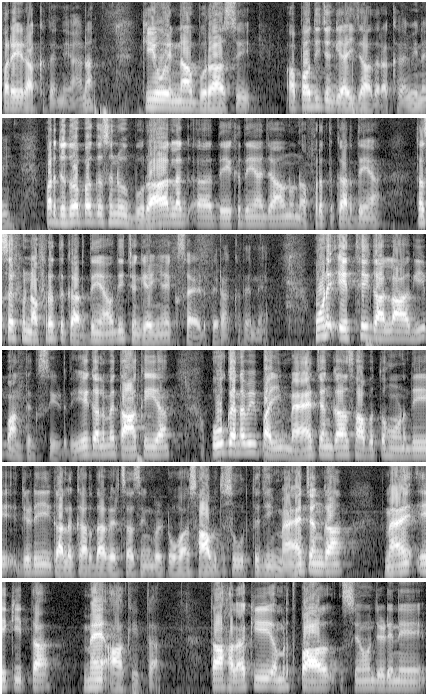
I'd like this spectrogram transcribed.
ਪਰੇ ਰੱਖ ਦਿੰਦੇ ਆ, ਹਨਾ? ਕਿ ਉਹ ਇੰਨਾ ਬੁਰਾ ਸੀ, ਆਪਾਂ ਉਹਦੀ ਚੰਗਿਆਈ ਯਾਦ ਰੱਖਦੇ ਵੀ ਨਹੀਂ। ਪਰ ਜਦੋਂ ਆਪਾਂ ਕਿਸੇ ਨੂੰ ਬੁਰਾ ਲੱਗ- ਦੇਖਦੇ ਆ ਜਾਂ ਉਹਨੂੰ ਨਫ਼ਰਤ ਕਰਦੇ ਆ ਤਾਂ ਸਿਰਫ ਨਫ਼ਰਤ ਕਰਦੇ ਆ ਉਹਦੀ ਚੰਗਿਆਈਆਂ ਇੱਕ ਸਾਈਡ ਤੇ ਰੱਖ ਦਿੰਦੇ ਆ ਹੁਣ ਇੱਥੇ ਗੱਲ ਆ ਗਈ ਪੰਥਕ ਸੀਟ ਦੀ। ਇਹ ਗੱਲ ਮੈਂ ਤਾਂ ਕਹੀ ਆ, ਉਹ ਕਹਿੰਦਾ ਵੀ ਭਾਈ ਮੈਂ ਚੰਗਾ ਸਾਬਤ ਹੋਣ ਦੀ ਜਿਹੜੀ ਗੱਲ ਕਰਦਾ ਵਿਰਸਾ ਸਿੰਘ ਬਲਟੋਹਾ ਸਾਬਤ ਸੂਰਤ ਜੀ ਮੈਂ ਚੰਗਾ, ਮੈਂ ਇਹ ਕੀਤਾ, ਮੈਂ ਆ ਕੀਤਾ। ਤਾਂ ਹਾਲਾਂਕਿ ਅਮਰਤਪਾਲ ਸਿਉਂ ਜਿਹੜੇ ਨੇ,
